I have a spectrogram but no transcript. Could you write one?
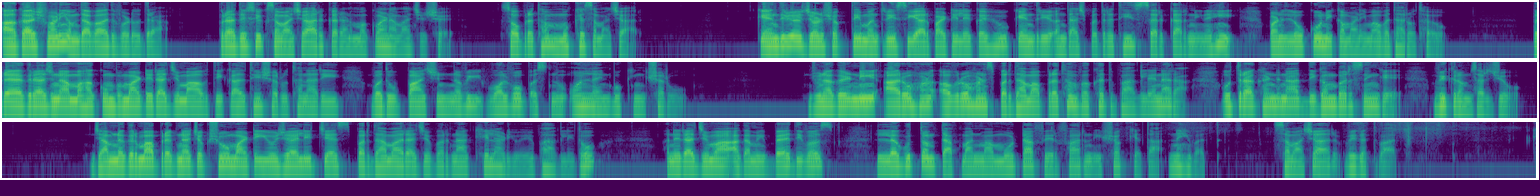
આકાશવાણી અમદાવાદ વડોદરા. પ્રાદેશિક સમાચાર કરણ મકવાણા વાંચે છે. સૌપ્રથમ મુખ્ય સમાચાર. કેન્દ્રીય જળશક્તિ મંત્રી સી આર પાટીલે કહ્યું, કેન્દ્રીય અંદાજપત્રથી સરકારની નહીં, પણ લોકોની કમાણીમાં વધારો થયો. પ્રયાગરાજના મહાકુંભ માટે રાજ્યમાં આવતીકાલથી શરૂ થનારી વધુ પાંચ નવી વોલ્વો બસનું ઓનલાઈન બુકિંગ શરૂ. જૂનાગઢની આરોહણ અવરોહણ સ્પર્ધામાં પ્રથમ વખત ભાગ લેનારા ઉત્તરાખંડના દિગંબર સિંઘે વિક્રમ સર્જ્યો. જામનગરમાં પ્રજ્ઞાચક્ષુઓ માટે યોજાયેલી ચેસ સ્પર્ધામાં રાજ્યભરના ખેલાડીઓએ ભાગ લીધો અને રાજ્યમાં આગામી બે દિવસ લઘુત્તમ તાપમાનમાં મોટા ફેરફારની શક્યતા નહીવત. સમાચાર વિગતવાર.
